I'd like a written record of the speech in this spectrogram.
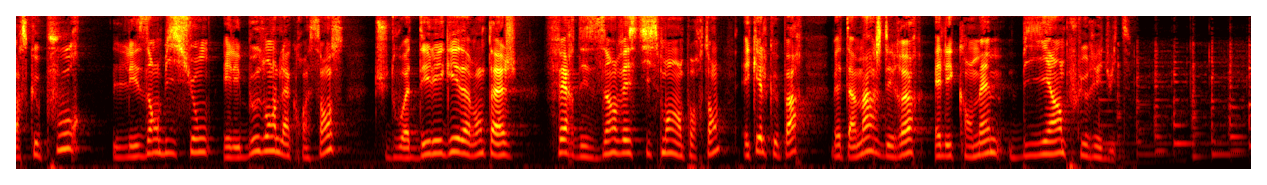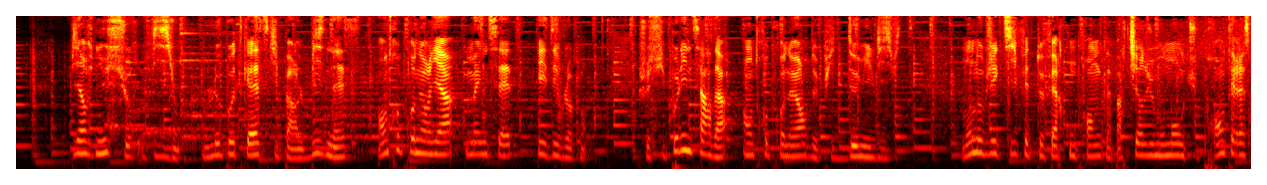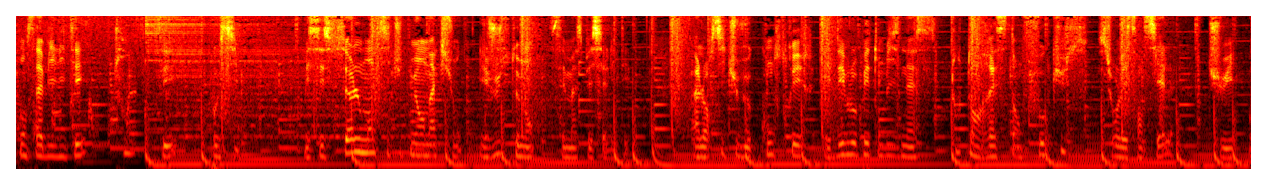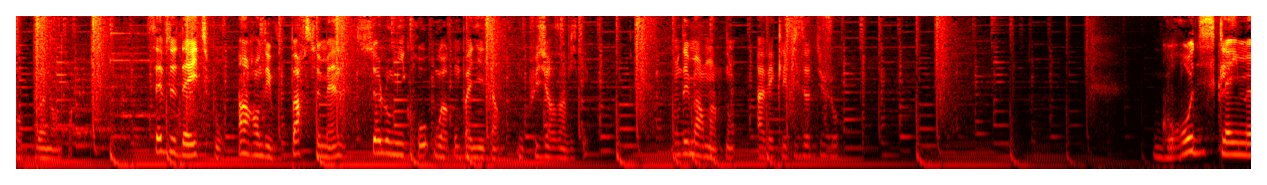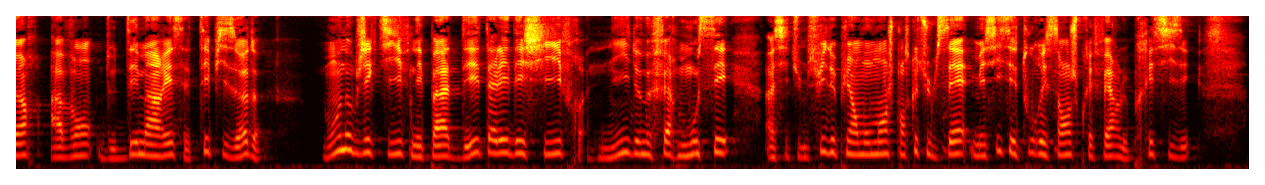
Parce que pour les ambitions et les besoins de la croissance, tu dois déléguer davantage, faire des investissements importants et quelque part, bah, ta marge d'erreur, elle est quand même bien plus réduite. Bienvenue sur Vision, le podcast qui parle business, entrepreneuriat, mindset et développement. Je suis Pauline Sarda, entrepreneur depuis 2018. Mon objectif est de te faire comprendre qu'à partir du moment où tu prends tes responsabilités, tout est possible. Mais c'est seulement si tu te mets en action, et justement, c'est ma spécialité. Alors si tu veux construire et développer ton business tout en restant focus sur l'essentiel, tu es au bon endroit. Save the date pour un rendez-vous par semaine, seul au micro ou accompagné d'un ou plusieurs invités. On démarre maintenant avec l'épisode du jour. Gros disclaimer avant de démarrer cet épisode. Mon objectif n'est pas d'étaler des chiffres ni de me faire mousser. Ah, si tu me suis depuis un moment, je pense que tu le sais, mais si c'est tout récent, je préfère le préciser.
